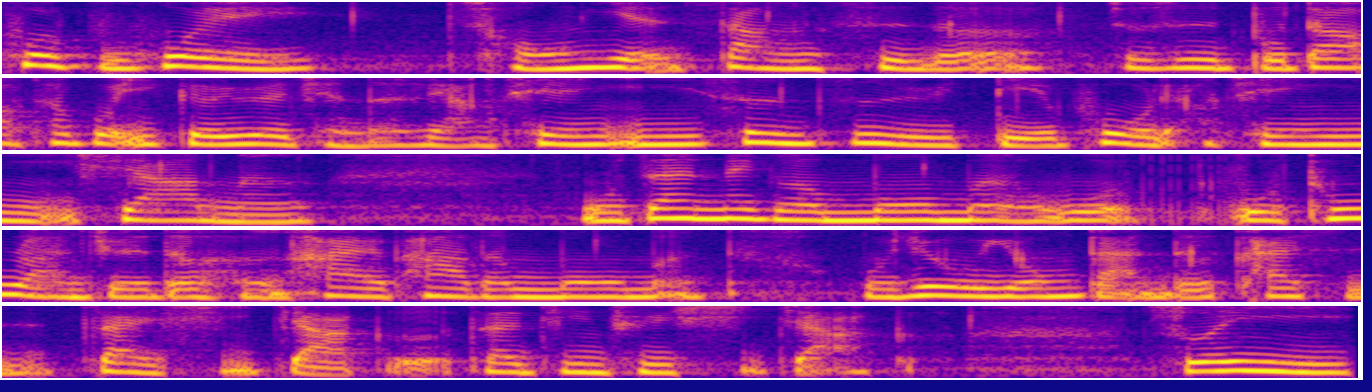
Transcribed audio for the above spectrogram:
会不会重演上次的，就是不到差不多一个月前的两千一，甚至于跌破两千一以下呢？我在那个 moment，我我突然觉得很害怕的 moment，我就勇敢的开始再洗价格，再进去洗价格，所以，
